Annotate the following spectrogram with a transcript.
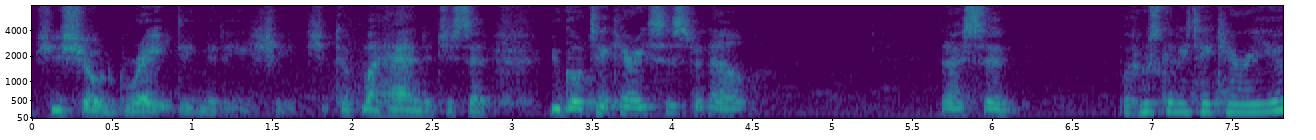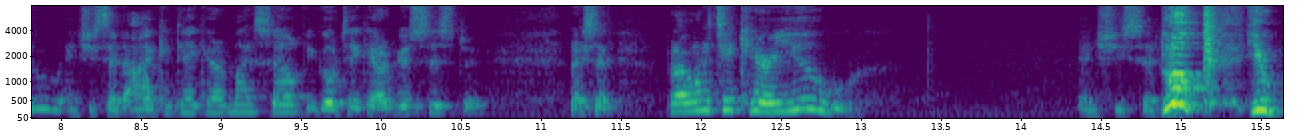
she showed great dignity. She, she took my hand and she said, You go take care of your sister now. And I said, But who's going to take care of you? And she said, I can take care of myself. You go take care of your sister. And I said, But I want to take care of you. And she said, Look, you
